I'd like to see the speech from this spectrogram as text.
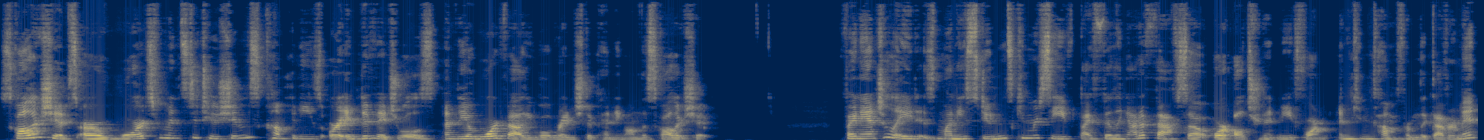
Scholarships are awards from institutions, companies, or individuals, and the award value will range depending on the scholarship. Financial aid is money students can receive by filling out a FAFSA or alternate need form and can come from the government,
